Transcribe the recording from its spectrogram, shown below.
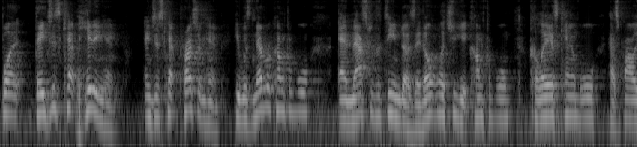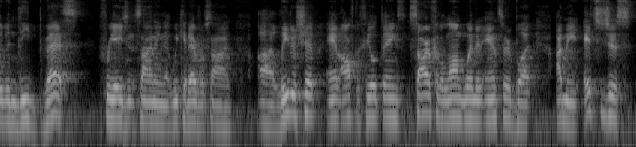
but they just kept hitting him and just kept pressuring him. He was never comfortable, and that's what the team does. They don't let you get comfortable. Calais Campbell has probably been the best free agent signing that we could ever sign. Uh, leadership and off the field things. Sorry for the long winded answer, but I mean, it's just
